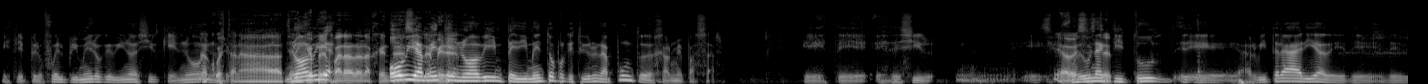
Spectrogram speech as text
este, pero fue el primero que vino a decir que no. No cuesta nada, tenés que preparar a la gente, Obviamente decirle, no había impedimento porque estuvieron a punto de dejarme pasar. Este, es decir, mm, eh, Sí, fue una te- actitud eh, arbitraria de,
